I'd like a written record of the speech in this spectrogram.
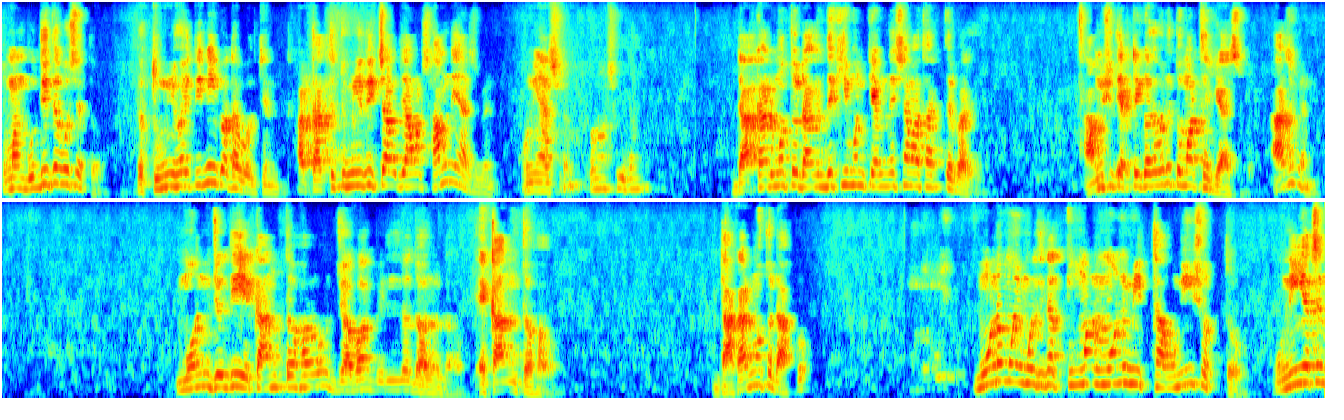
তোমার বুদ্ধিতে বসে তো তো তুমি হয় তিনিই কথা বলছেন। আর তাতে তুমি যদি চাও যে আমার সামনে আসবেন, উনি আসবেন, কোনো অসুবিধা নেই। ডাকার মতো ডাক দেখি মন কেমনে সামা থাকতে পারে। আমি শুধু একটাই কথা বলি, তোমার থেকে আসবে। আসবেন? মন যদি একান্ত হও জবা বিল্ল দল একান্ত হও। ডাকার মতো ডাকো। মনোময় মদিনা তোমার মন মিথ্যা, উনিই সত্য। উনিই আছেন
